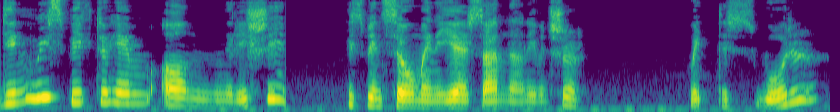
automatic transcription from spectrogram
didn't we speak to him on Rishi? It's been so many years, I'm not even sure. Wait, there's water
